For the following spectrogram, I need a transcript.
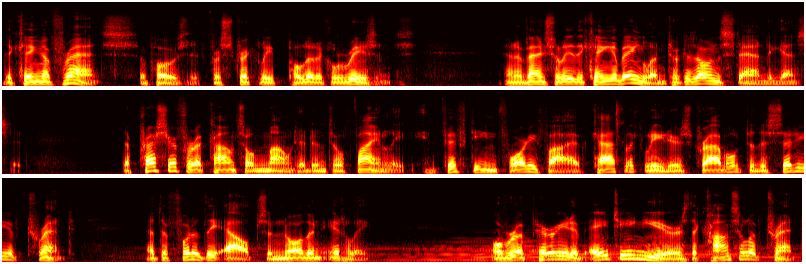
The King of France opposed it for strictly political reasons. And eventually, the King of England took his own stand against it. The pressure for a council mounted until finally, in 1545, Catholic leaders traveled to the city of Trent at the foot of the Alps in northern Italy. Over a period of 18 years, the Council of Trent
